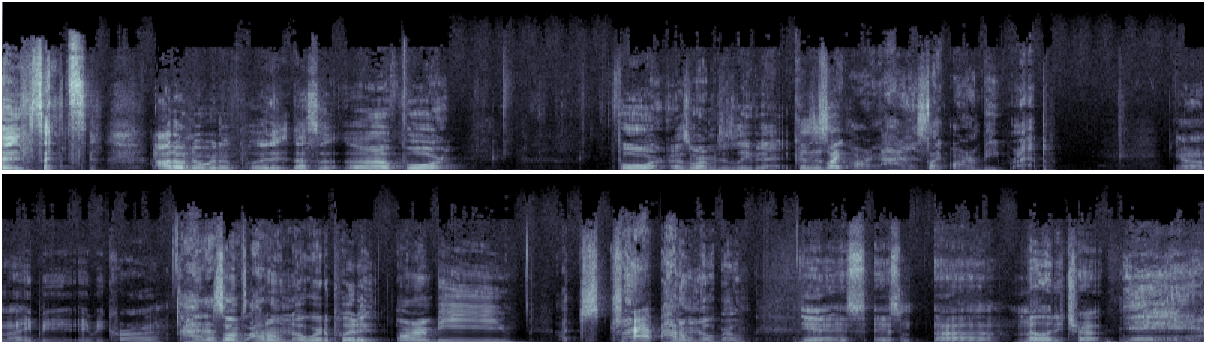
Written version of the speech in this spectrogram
I don't know where to put it. That's a uh four. Four. That's where I'm gonna just leave it at. Cause it's like R. ah, It's like R and B rap. I don't know. He'd be he be crying. Ah, that's what I'm, I don't know where to put it. R and B, trap. I don't know, bro. Yeah, it's it's uh melody trap. Yeah,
